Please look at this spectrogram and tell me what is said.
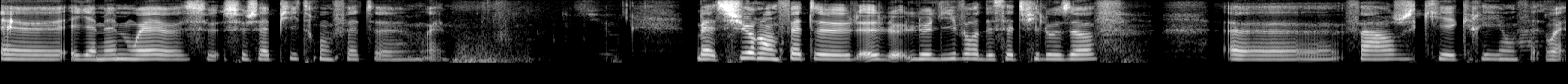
et il y a même ouais ce, chapitre en fait, ouais. Bah, sur en fait le, livre de cette philosophe Farge qui écrit en fait, ouais,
